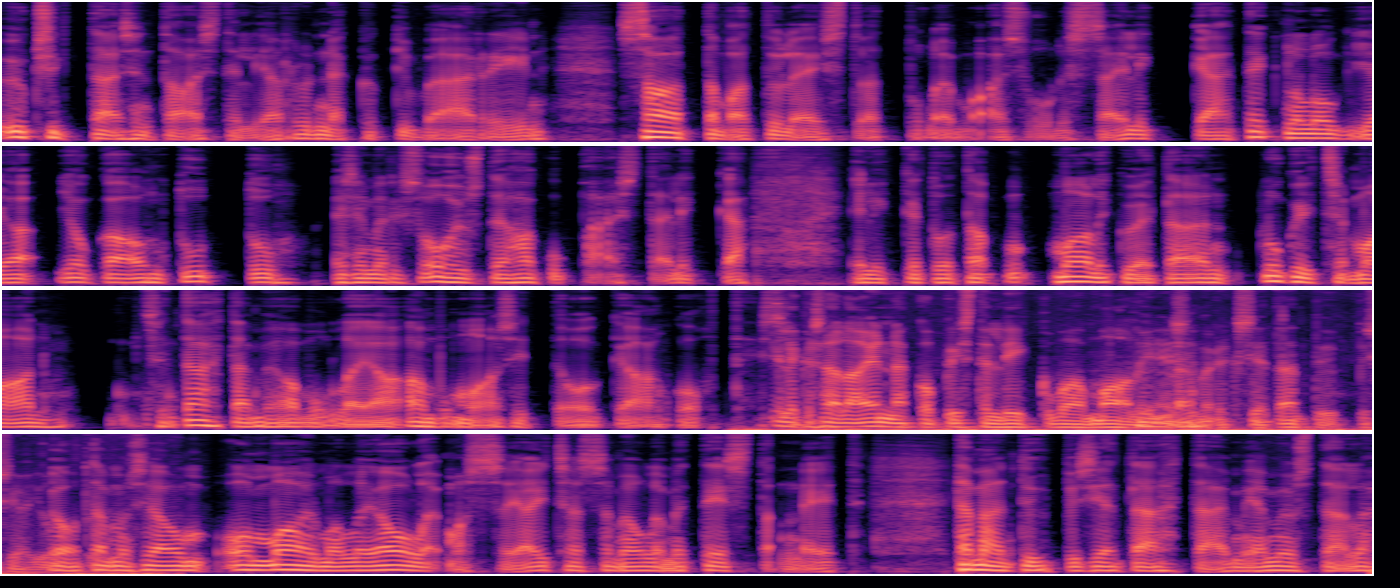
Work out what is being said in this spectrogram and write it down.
yksittäisen taistelijan rynnäkkökivääriin saattavat yleistyä tulevaisuudessa. Eli teknologia, joka on tuttu esimerkiksi ohjusten hakupäistä, eli, eli tuota, maali kyetään lukitsemaan sen tähtäimen avulla ja ampumaan sitten oikeaan kohteeseen. Eli saadaan ennakkopiste liikkuvaan maaliin Kyllä. esimerkiksi ja tämän tyyppisiä juttuja. Joo, tämmöisiä on, on maailmalla jo olemassa ja itse asiassa me olemme testanneet tämän tyyppisiä tähtäimiä myös täällä,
